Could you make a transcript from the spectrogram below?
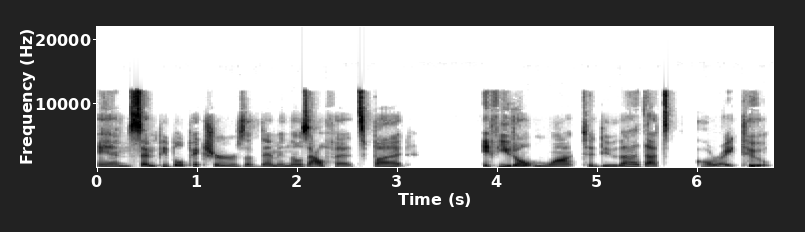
and send people pictures of them in those outfits. But if you don't want to do that, that's all right too.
